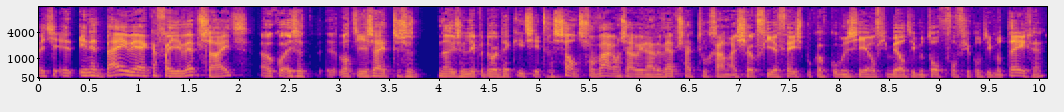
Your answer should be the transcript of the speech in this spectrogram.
Weet je, in het bijwerken van je website, ook al is het, want je zei tussen neus en lippen door, denk ik iets interessants. Van waarom zou je naar de website toe gaan als je ook via Facebook kan communiceren of je belt iemand op of je komt iemand tegen?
